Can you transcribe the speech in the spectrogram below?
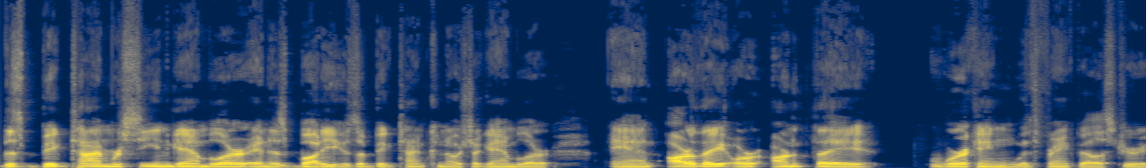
this big time Racine gambler and his buddy who's a big time Kenosha gambler, and are they or aren't they working with Frank Balistrieri?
